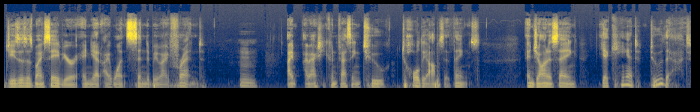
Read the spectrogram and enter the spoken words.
Jesus is my Savior and yet I want sin to be my friend, Hmm. I'm, I'm actually confessing two totally opposite things. And John is saying, you can't do that.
